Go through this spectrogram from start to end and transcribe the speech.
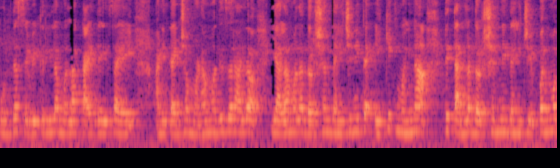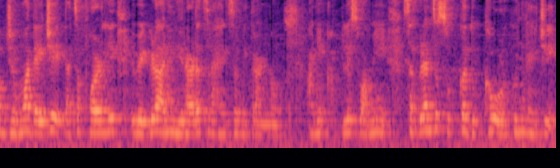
कोणत्या सेवेकरीला मला काय द्यायचं आहे? आणि त्यांच्या मनामध्ये जर आलं याला मला दर्शन द्यायचे नाही तर एक एक महिना ते त्यांना दर्शन नाही द्यायचे. पण मग जेव्हा द्यायचे त्याचं फळ हे वेगळं आणि निराडच राहायचं मित्रांनो. आणि आपले स्वामी सगळ्यांचं सुख दुःख ओळखून घ्यायचे.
